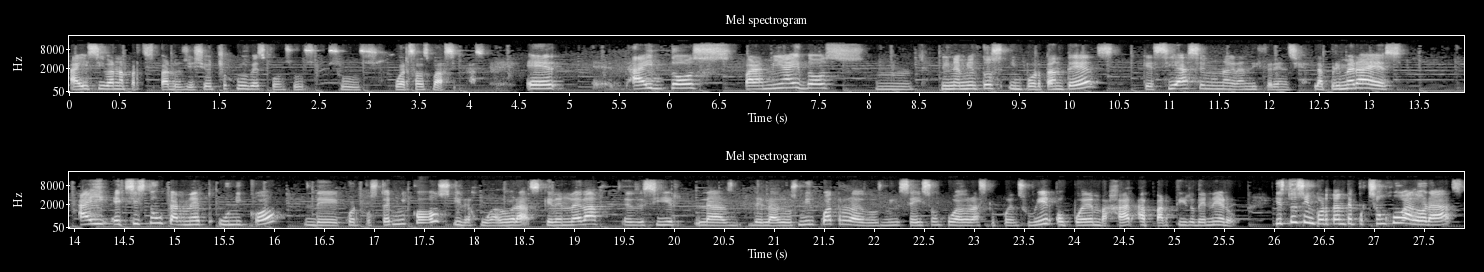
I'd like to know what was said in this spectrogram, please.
Ahí sí van a participar los 18 clubes con sus, sus fuerzas básicas. Eh, hay dos, para mí hay dos mm, lineamientos importantes que sí hacen una gran diferencia. La primera es, hay, existe un carnet único de cuerpos técnicos y de jugadoras que den la edad, es decir, las de la 2004 a la 2006 son jugadoras que pueden subir o pueden bajar a partir de enero. Y esto es importante porque son jugadoras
